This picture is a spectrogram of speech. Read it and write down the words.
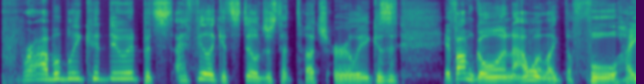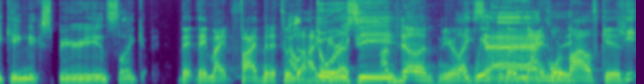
probably could do it, but I feel like it's still just a touch early because if I'm going, I want like the full hiking experience. Like, They, they might five minutes into the hike be like, I'm done. And you're like, we have to go nine more miles, kids. He,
